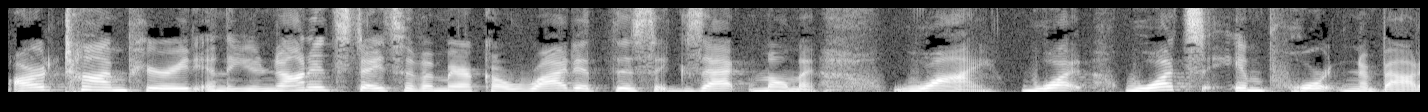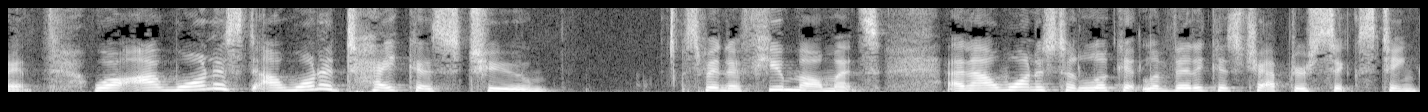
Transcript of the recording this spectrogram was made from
our time period in the United States of America right at this exact moment? Why? What what's important about it? Well, I want us. I want to take us to spend a few moments and I want us to look at Leviticus chapter 16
